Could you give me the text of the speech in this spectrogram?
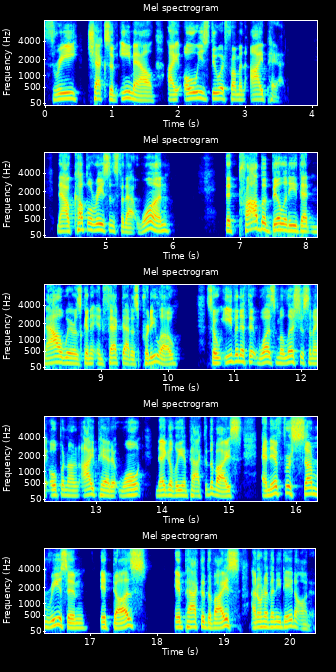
three checks of email, I always do it from an iPad. Now, a couple reasons for that. One, the probability that malware is going to infect that is pretty low. So even if it was malicious and I open on an iPad, it won't negatively impact the device. And if for some reason it does impact the device, I don't have any data on it.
